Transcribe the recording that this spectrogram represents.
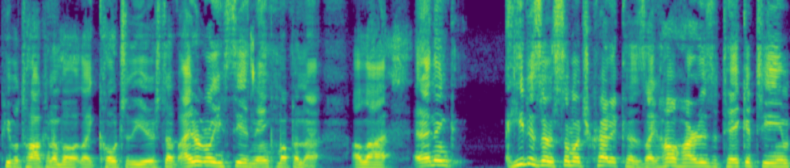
people talking about like coach of the year stuff, I don't really see his name come up in that a lot. And I think he deserves so much credit because like how hard it is to take a team.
